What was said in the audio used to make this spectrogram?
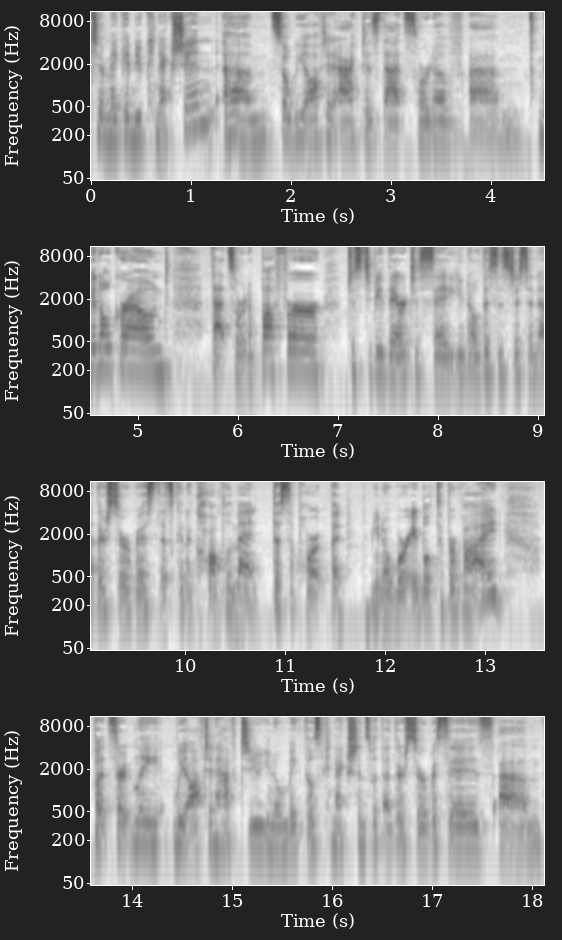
To make a new connection. Um, so we often act as that sort of um, middle ground, that sort of buffer, just to be there to say, you know, this is just another service that's going to complement the support that, you know, we're able to provide. But certainly we often have to, you know, make those connections with other services. Um,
